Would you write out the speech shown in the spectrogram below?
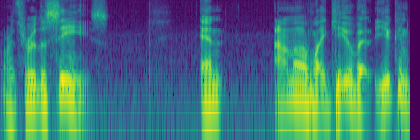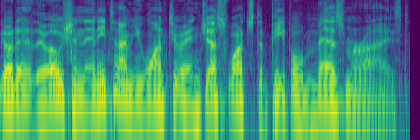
or through the seas. And I don't know like you, but you can go to the ocean anytime you want to and just watch the people mesmerized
